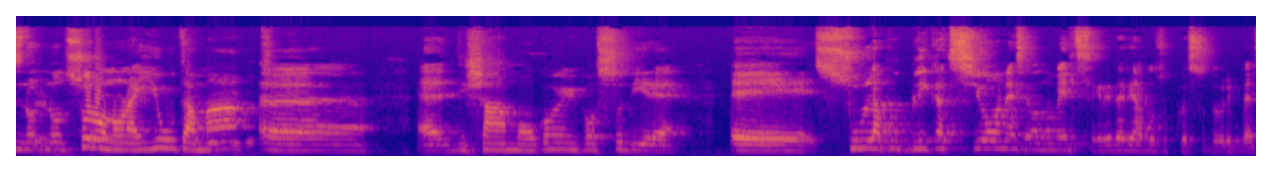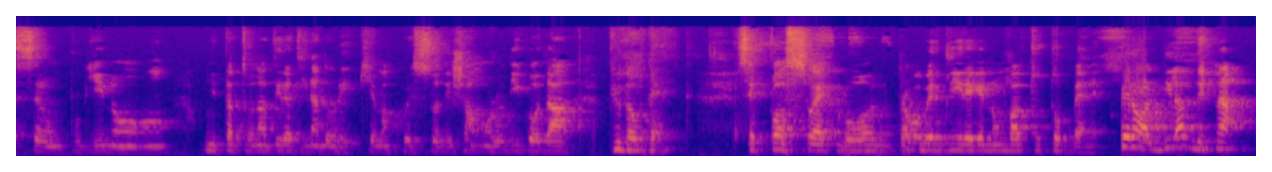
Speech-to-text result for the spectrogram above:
non, non, solo non aiuta, ma eh, eh, diciamo, come vi posso dire, eh, sulla pubblicazione secondo me il segretariato su questo dovrebbe essere un pochino, ogni tanto una tiratina d'orecchie, ma questo diciamo lo dico da, più da utente, se posso ecco, proprio per dire che non va tutto bene. Però al di là della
